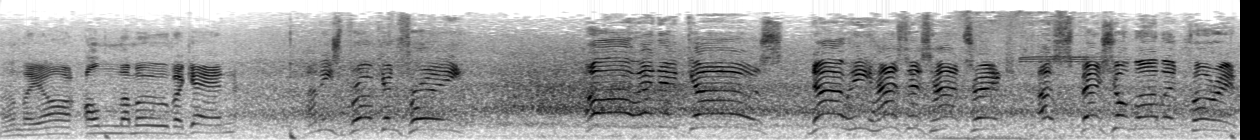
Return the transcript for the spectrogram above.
And they are on the move again. And he's broken free. Oh, in it goes! Now he has his hat-trick. A special moment for him.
